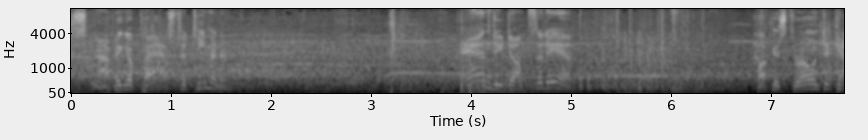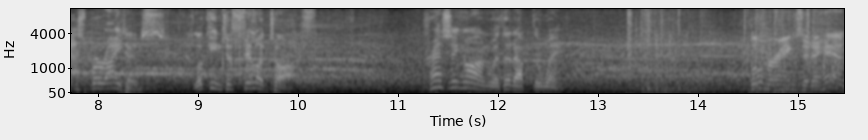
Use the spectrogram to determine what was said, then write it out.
Snapping a pass to Timonen. And he dumps it in. Puck is thrown to Kasparaitis. Looking to Filatov. Pressing on with it up the wing. Boomerangs it ahead.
